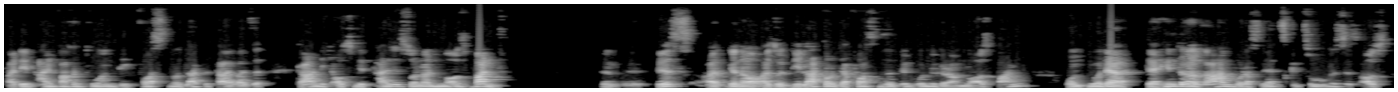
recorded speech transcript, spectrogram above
bei den einfachen Toren die Pfosten und Latte teilweise gar nicht aus Metall ist, sondern nur aus Band äh, ist. Genau, also die Latte und der Pfosten sind im Grunde genommen nur aus Band und nur der, der hintere Rahmen, wo das Netz gezogen ist, ist aus,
